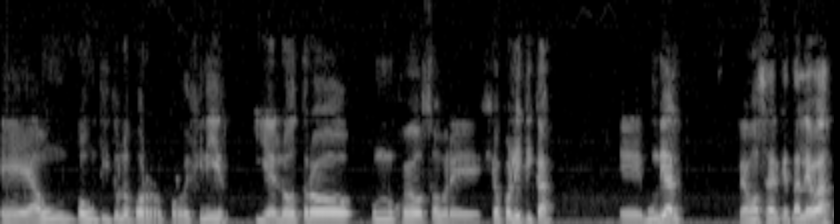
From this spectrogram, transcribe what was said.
eh, aún con un título por, por, definir, y el otro un juego sobre geopolítica eh, mundial. Vamos a ver qué tal le va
